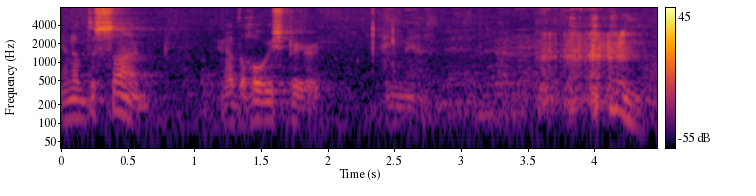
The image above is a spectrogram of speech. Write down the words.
and of the Son, and of the Holy Spirit. Amen.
